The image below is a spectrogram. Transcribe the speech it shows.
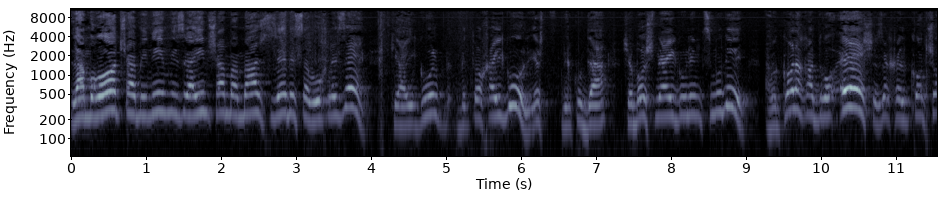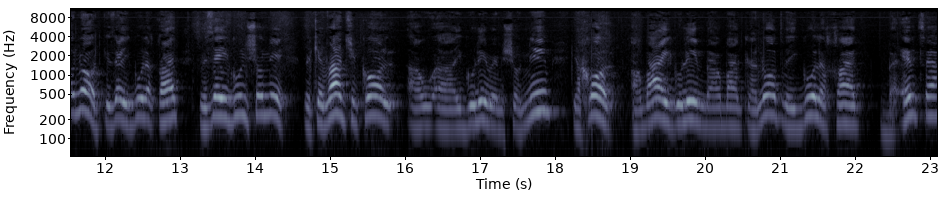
למרות שהמינים נזרעים שם ממש זה בסמוך לזה, כי העיגול בתוך העיגול, יש נקודה שבו שני העיגולים צמודים, אבל כל אחד רואה שזה חלקות שונות, כי זה עיגול אחד וזה עיגול שונה, וכיוון שכל העיגולים הם שונים, יכול ארבעה עיגולים בארבעה קרנות ועיגול אחד באמצע,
